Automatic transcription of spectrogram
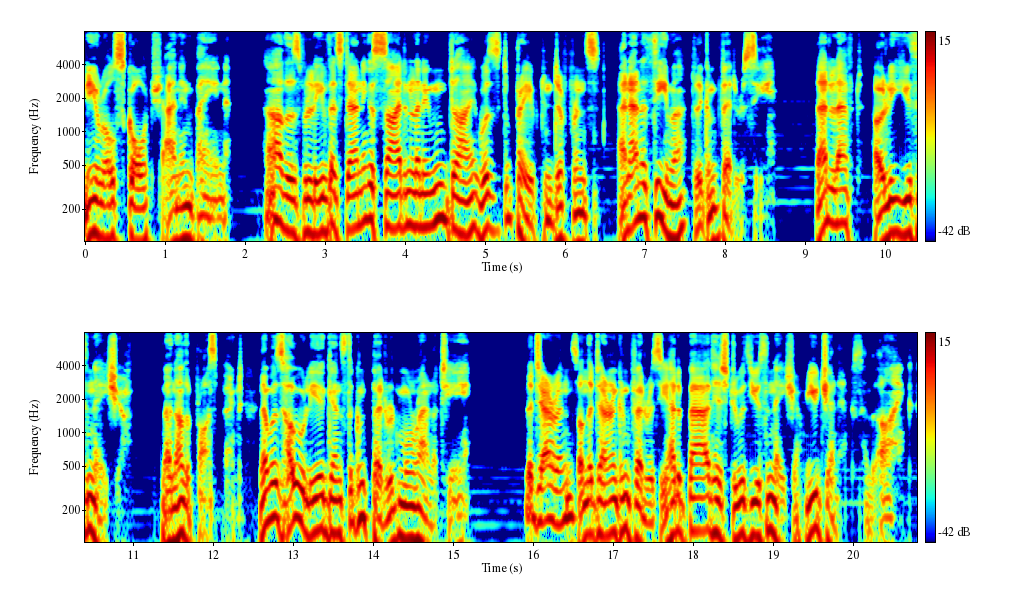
Nero scorch and in pain. Others believed that standing aside and letting them die was depraved indifference, an anathema to the Confederacy. That left only euthanasia, another prospect that was wholly against the Confederate morality. The Terrans on the Terran Confederacy had a bad history with euthanasia, eugenics, and the like.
